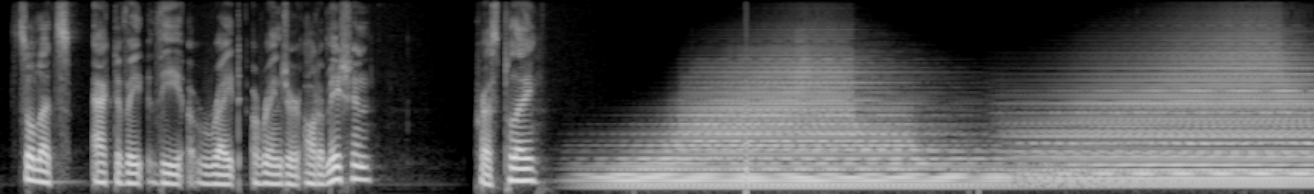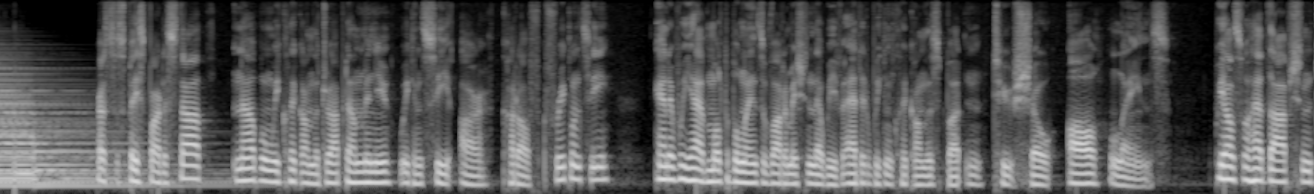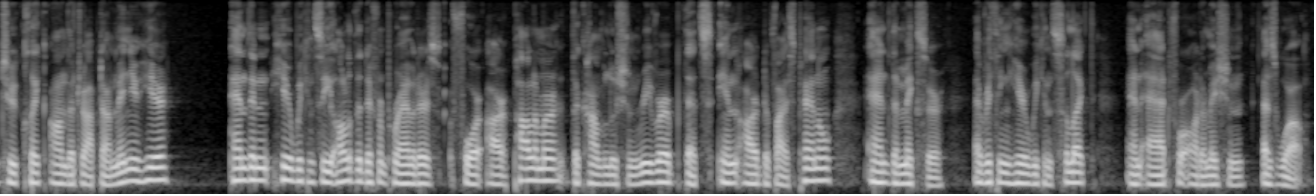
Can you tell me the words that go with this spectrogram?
So let's activate the write arranger automation, press play. Press the spacebar to stop. Now when we click on the drop-down menu, we can see our cutoff frequency. And if we have multiple lanes of automation that we've added, we can click on this button to show all lanes. We also have the option to click on the drop-down menu here. And then here we can see all of the different parameters for our polymer, the convolution reverb that's in our device panel, and the mixer. Everything here we can select and add for automation as well.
